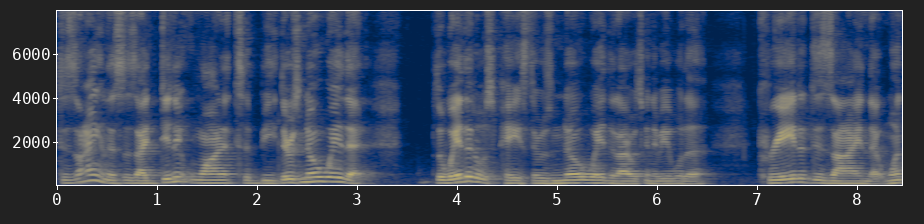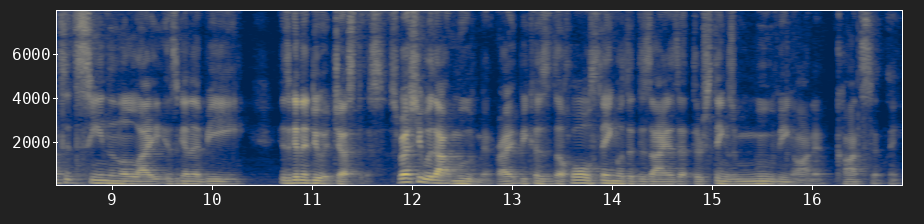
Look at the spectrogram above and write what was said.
designing this is i didn't want it to be there's no way that the way that it was paced, there was no way that I was going to be able to create a design that once it's seen in the light is going to be is going to do it justice, especially without movement, right? Because the whole thing with the design is that there's things moving on it constantly.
